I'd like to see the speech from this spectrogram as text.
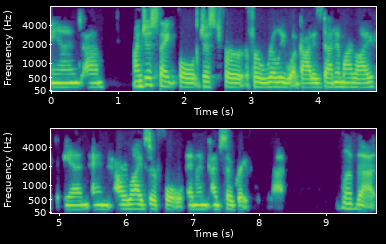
and um, I'm just thankful just for for really what God has done in my life, and and our lives are full, and I'm I'm so grateful for that. Love that.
